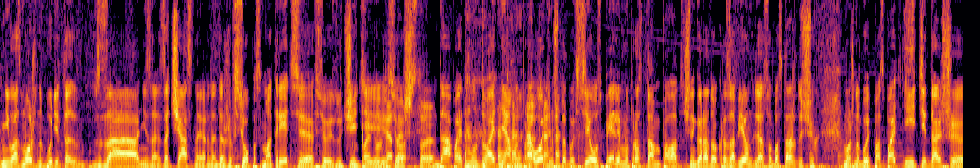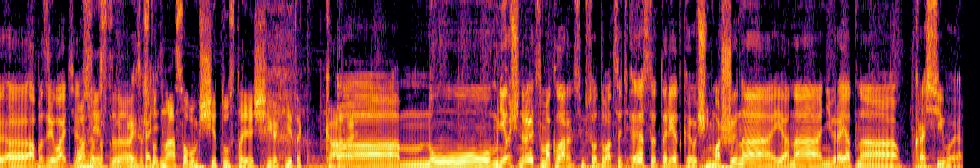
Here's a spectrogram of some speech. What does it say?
невозможно будет э, за, не знаю, за час, наверное, даже все посмотреть, все изучить. Ну, поэтому и пятое, всё. шестое. Да, поэтому два дня мы проводим, чтобы все успели. Мы просто там палаточный городок разобьем для особо страждущих. Можно будет поспать и идти дальше э, обозревать У вас все есть что-то на особом счету стоящие какие-то кары? Ну, мне очень нравится Макларен 720S. Это редкая очень машина, и она невероятно красивая.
